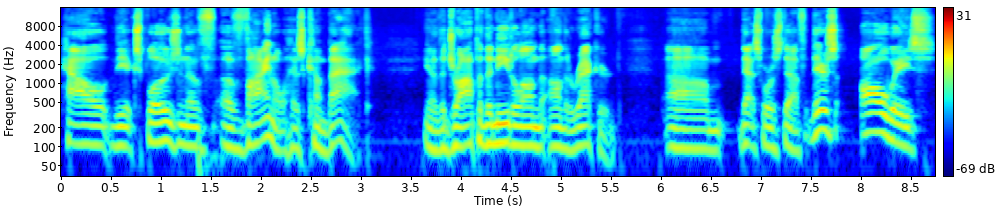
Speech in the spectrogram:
how the explosion of, of vinyl has come back. You know, the drop of the needle on the on the record, um, that sort of stuff. There's always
